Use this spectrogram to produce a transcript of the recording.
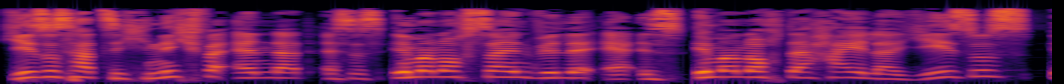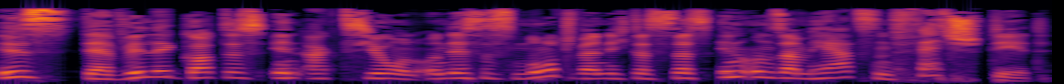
Jesus hat sich nicht verändert, es ist immer noch sein Wille, er ist immer noch der Heiler. Jesus ist der Wille Gottes in Aktion und es ist notwendig, dass das in unserem Herzen feststeht.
